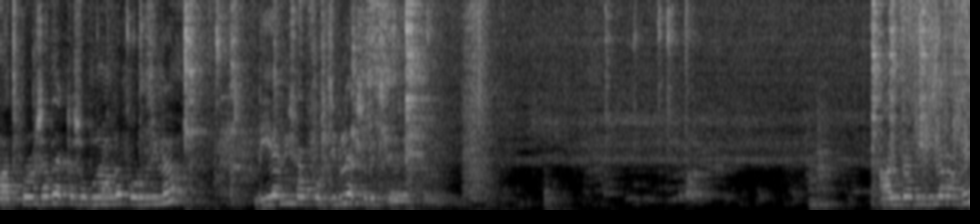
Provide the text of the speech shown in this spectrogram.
পাঁচ ফোড়নের সাথে একটা শুকনো লঙ্কা ফোড়ন দিলাম। দিয়ে আমি সব সবজিগুলো একসাথে ছেড়ে দেব আলুটা দিয়ে দিলাম আগে।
